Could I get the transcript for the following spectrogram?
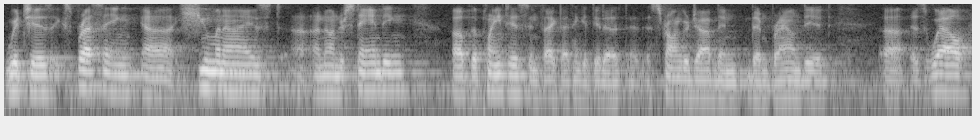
which is expressing uh, humanized an understanding of the plaintiffs. In fact, I think it did a, a stronger job than, than Brown did uh, as well.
